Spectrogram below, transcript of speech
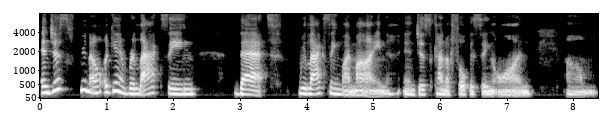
and just, you know, again, relaxing that relaxing my mind and just kind of focusing on um,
